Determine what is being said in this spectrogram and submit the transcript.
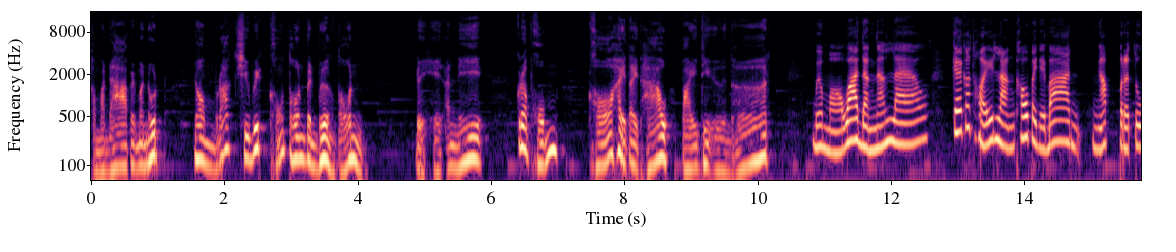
ธรรมดาเป็นมนุษย์ย่อมรักชีวิตของตนเป็นเบื้องต้นด้วยเหตุอันนี้ กระผมขอให้ไต่เท้าไปที่อื่นเถิด เมื่อหมอว่าดังนั้นแล้ว แกก็ถอยหลังเข้าไปในบ้าน งับประตู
